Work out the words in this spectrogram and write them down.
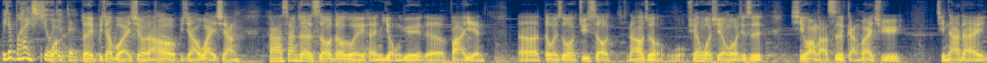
比较不害羞，对对对，比较不害羞，然后比较外向。他上课的时候都会很踊跃的发言，呃，都会说举手，然后就我选我选我，就是希望老师赶快去请他来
